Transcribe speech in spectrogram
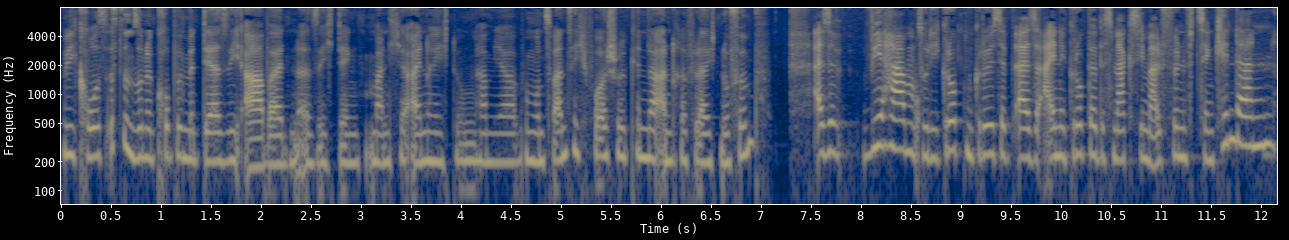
Wie groß ist denn so eine Gruppe, mit der Sie arbeiten? Also ich denke, manche Einrichtungen haben ja 25 Vorschulkinder, andere vielleicht nur fünf. Also wir haben so die Gruppengröße, also eine Gruppe bis maximal 15 Kindern.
